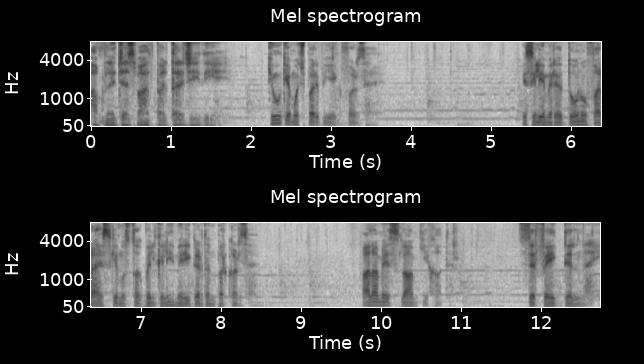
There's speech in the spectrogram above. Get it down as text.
अपने जज्बात पर तरजीह दी क्योंकि मुझ पर भी एक फ़र्ज़ है। इसीलिए मेरे दोनों फराइज के मुस्तकबिल के लिए मेरी गर्दन पर कर्ज है। आलम इस्लाम की खातिर सिर्फ़ एक दिल नहीं,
